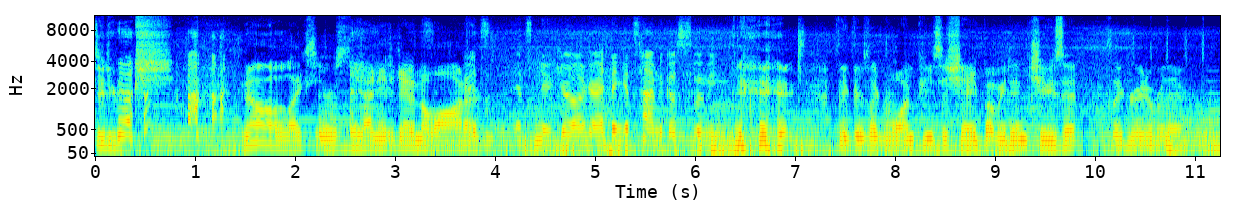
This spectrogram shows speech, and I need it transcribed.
Woo! Did you? no, like seriously, I need to get in the water. It's, it's nuclear here. I think it's time to go swimming. I think there's like one piece of shade, but we didn't choose it. It's like right over there.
